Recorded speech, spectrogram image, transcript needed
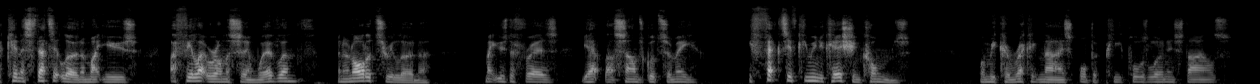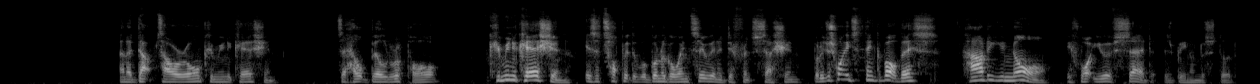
A kinesthetic learner might use, I feel like we're on the same wavelength. And an auditory learner might use the phrase, yeah, that sounds good to me. Effective communication comes when we can recognise other people's learning styles and adapt our own communication to help build rapport. Communication is a topic that we're going to go into in a different session, but I just want you to think about this. How do you know if what you have said has been understood?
